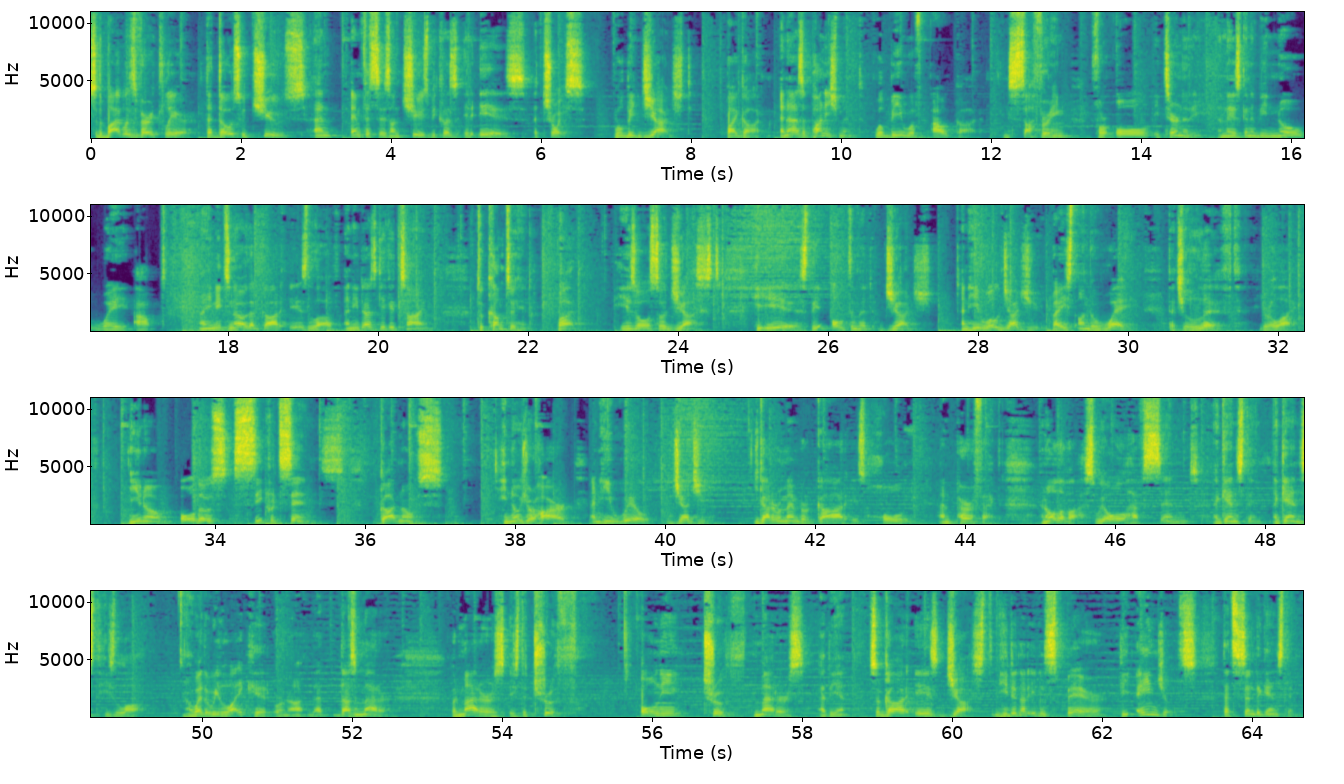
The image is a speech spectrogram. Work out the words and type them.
So the Bible is very clear that those who choose, and emphasis on choose because it is a choice, will be judged by God. And as a punishment, will be without God, suffering for all eternity. And there's going to be no way out. And you need to know that God is love, and He does give you time to come to Him. But He is also just. He is the ultimate judge and He will judge you based on the way that you lived your life. You know, all those secret sins, God knows. He knows your heart and He will judge you. You got to remember, God is holy and perfect. And all of us, we all have sinned against Him, against His law. Now, whether we like it or not, that doesn't matter. What matters is the truth. Only truth matters at the end. So God is just, and He did not even spare the angels that sinned against Him.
